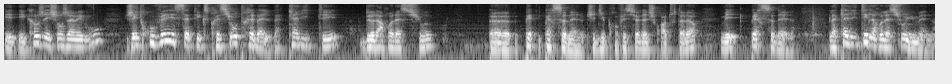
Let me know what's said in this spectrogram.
Et, et, quand j'ai échangé avec vous, j'ai trouvé cette expression très belle, la qualité de la relation personnelle. J'ai dit professionnelle, je crois, tout à l'heure, mais personnelle. La qualité de la relation humaine.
